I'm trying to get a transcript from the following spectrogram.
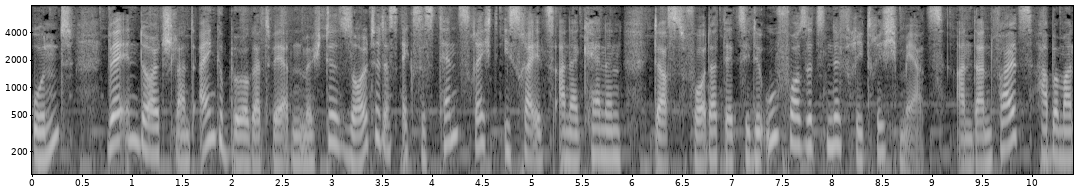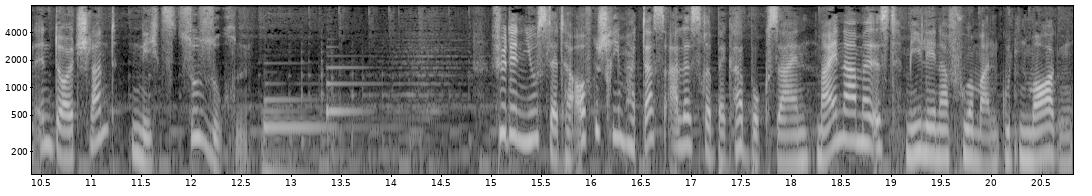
Und wer in Deutschland eingebürgert werden möchte, sollte das Existenzrecht Israels anerkennen. Das fordert der CDU-Vorsitzende Friedrich Merz. Andernfalls habe man in Deutschland nichts zu suchen. Für den Newsletter aufgeschrieben hat das alles Rebecca Buck sein. Mein Name ist Milena Fuhrmann. Guten Morgen.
